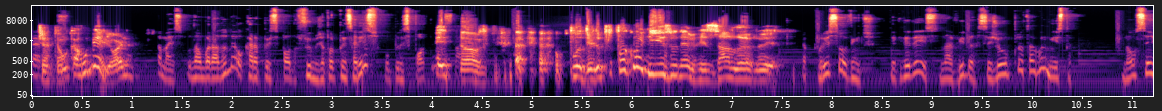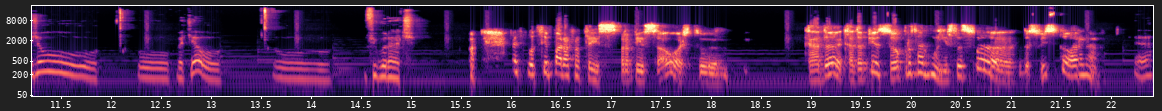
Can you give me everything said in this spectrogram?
É. Tinha até um carro melhor, né? Ah, mas o namorado não é o cara principal do filme, já pode pensar nisso? O principal Então, o poder do protagonismo, né? Exalando aí. É por isso, ouvinte, tem que entender isso. Na vida, seja o protagonista. Não seja o. o como é que é? O. O, o figurante. Mas se você parar pra, pensar, pra pensar, eu acho que cada, cada pessoa é o protagonista da sua, da sua história, né? É.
